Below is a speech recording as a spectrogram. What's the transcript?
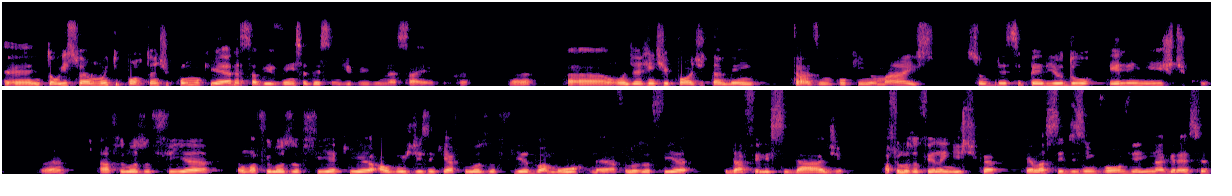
É, então isso é muito importante como que era essa vivência desse indivíduo nessa época, né? Ah, onde a gente pode também trazer um pouquinho mais sobre esse período helenístico, né? A filosofia é uma filosofia que alguns dizem que é a filosofia do amor, né? A filosofia da felicidade. A filosofia helenística ela se desenvolve aí na Grécia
